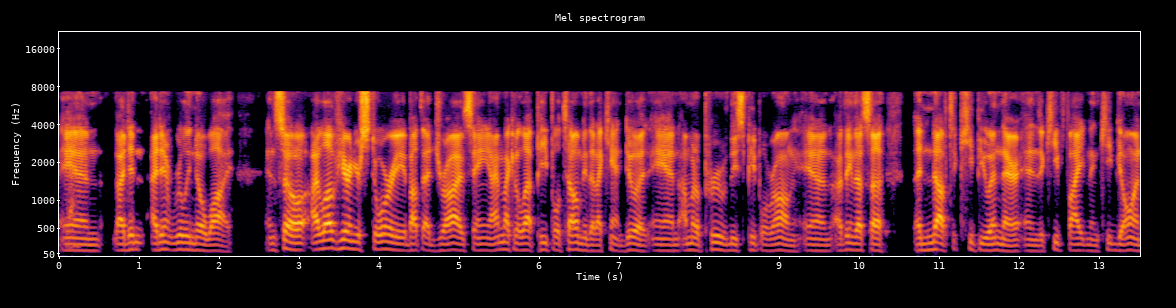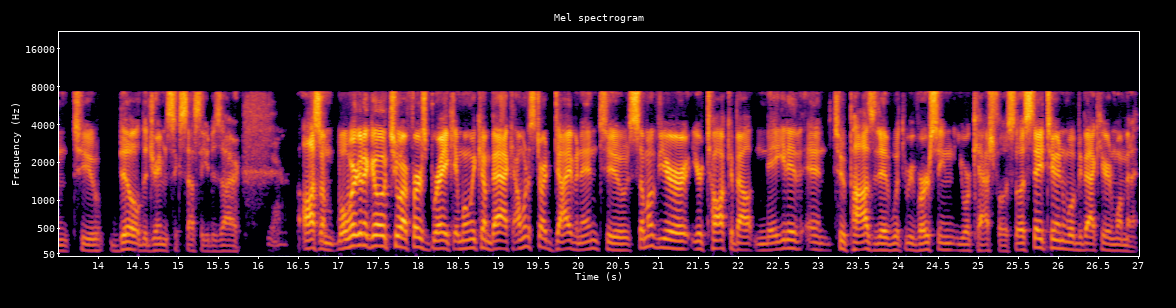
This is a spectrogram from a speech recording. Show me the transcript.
and I didn't I didn't really know why. And so I love hearing your story about that drive, saying I'm not going to let people tell me that I can't do it, and I'm going to prove these people wrong. And I think that's a enough to keep you in there and to keep fighting and keep going to build the dream of success that you desire. Yeah. Awesome. Well, we're going to go to our first break and when we come back, I want to start diving into some of your your talk about negative and to positive with reversing your cash flow. So let's stay tuned. We'll be back here in 1 minute.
